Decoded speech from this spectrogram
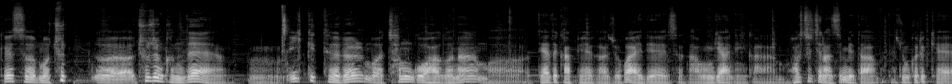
그래서 뭐 추, 어, 추정컨대 음, 이 키트를 뭐 참고하거나 뭐 데드 카피 해가지고 아이디어에서 나온 게 아닌가 뭐 확실치 는 않습니다. 뭐 대충 그렇게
